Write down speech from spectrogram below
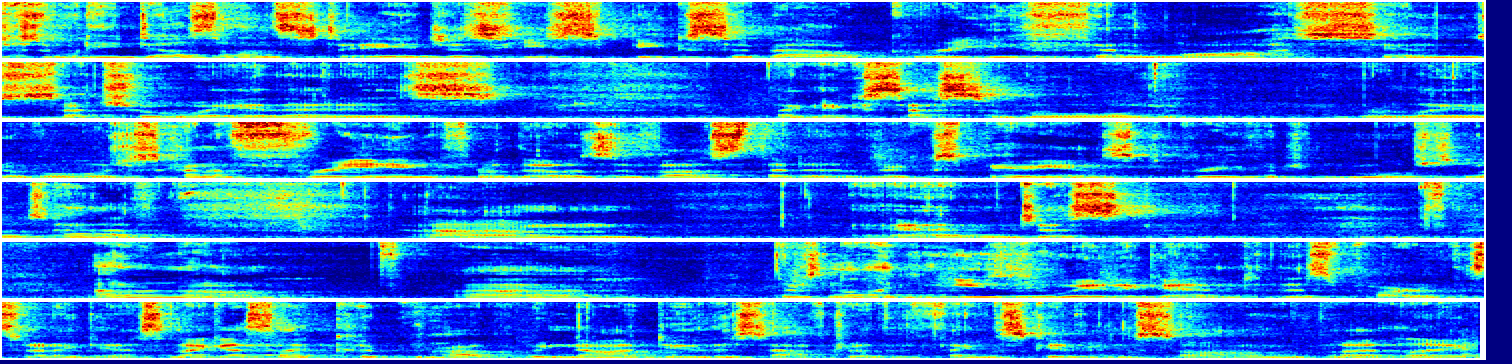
just what he does on stage is he speaks about grief and loss in such a way that is like accessible, relatable, just kind of freeing for those of us that have experienced grief, which most of us have. Um, and just I don't know. Uh, there's no like easy way to get into this part of the set, I guess. And I guess I could probably not do this after the Thanksgiving song, but like,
